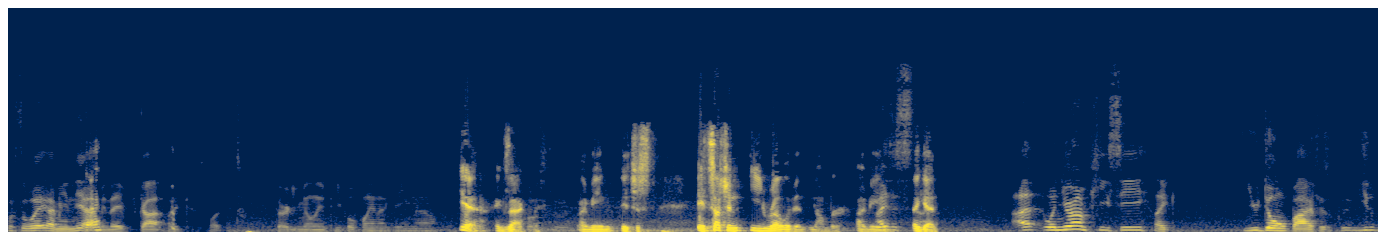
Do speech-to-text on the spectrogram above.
With the way, I mean, yeah, I mean they've got like what, thirty million people playing that game now. yeah, exactly. Close to it. I mean, it just it's such an irrelevant number. I mean, I just- again, I, when you're on PC, like you don't buy physical. You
